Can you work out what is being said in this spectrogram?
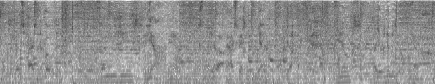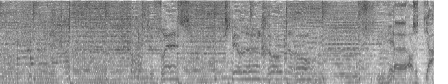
Moet altijd uit zijn ijzeren kloot, hè? Van Hield. Ja, ja. Ja, hij is weg natuurlijk. Ja. Ja. Hield. Maar je hebt een nummertje. Ja. De fles speelde een grote rol. Eh, als het, ja,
